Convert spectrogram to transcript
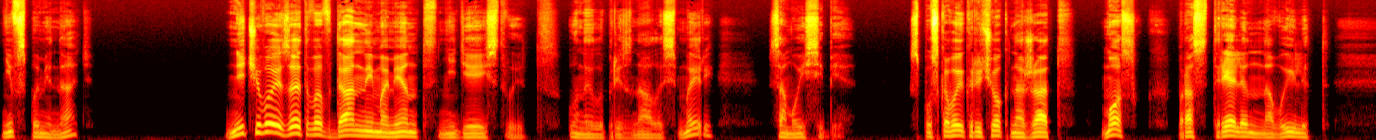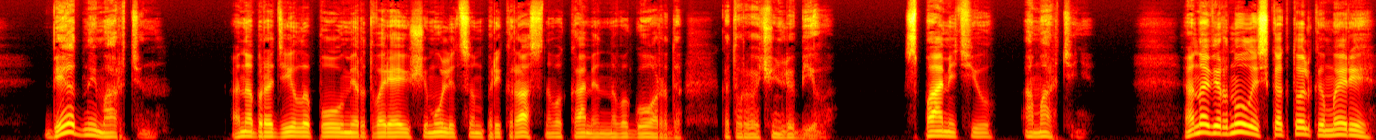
не вспоминать? Ничего из этого в данный момент не действует, уныло призналась Мэри самой себе. Спусковой крючок нажат, мозг прострелен на вылет. Бедный Мартин! Она бродила по умиротворяющим улицам прекрасного каменного города, который очень любила. С памятью о Мартине. Она вернулась, как только Мэри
